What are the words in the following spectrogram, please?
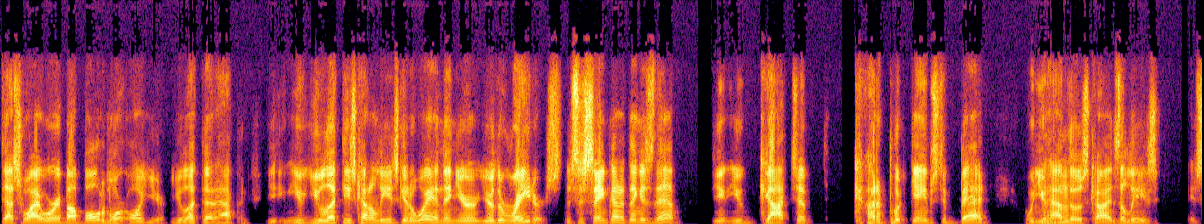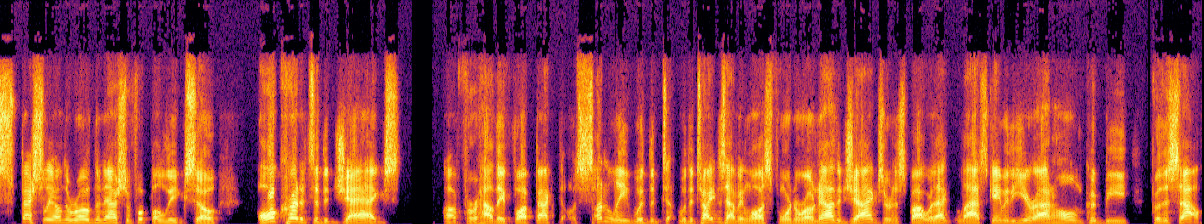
that's why I worry about Baltimore all year. You let that happen. You, you you let these kind of leads get away, and then you're you're the Raiders. It's the same kind of thing as them. You you got to got to put games to bed when you have Mhm. those kinds of leads, especially on the road in the National Football League. So all credit to the Jags uh, for how they fought back. Suddenly, with the with the Titans having lost four in a row, now the Jags are in a spot where that last game of the year at home could be for the South,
